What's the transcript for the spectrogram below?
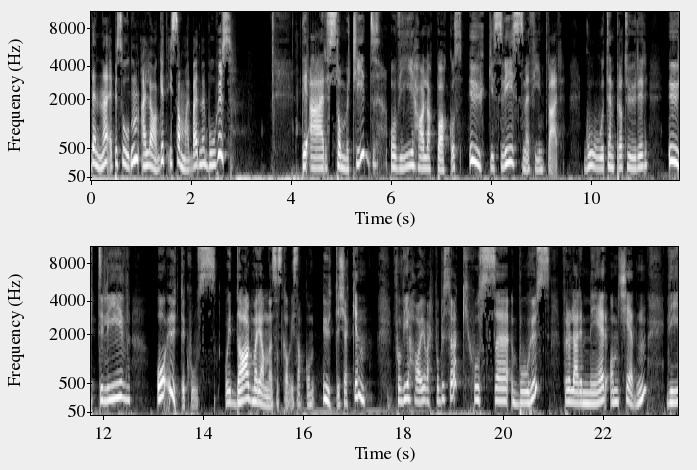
Denne episoden er laget i samarbeid med Bohus. Det er sommertid, og vi har lagt bak oss ukevis med fint vær. Gode temperaturer, uteliv og utekos. Og i dag, Marianne, så skal vi snakke om utekjøkken. For vi har jo vært på besøk hos eh, Bohus for å lære mer om kjeden vi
